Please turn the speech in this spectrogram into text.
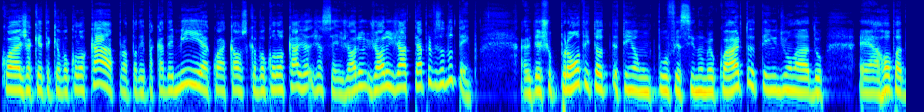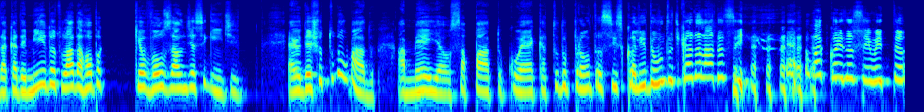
qual é a jaqueta que eu vou colocar para poder ir para academia, qual é a calça que eu vou colocar, já, já sei. Já olho, já olho já até a previsão do tempo. Aí eu deixo pronta, então eu tenho um puff assim no meu quarto, eu tenho de um lado é, a roupa da academia e do outro lado a roupa que eu vou usar no dia seguinte. Aí eu deixo tudo arrumado. A meia, o sapato, cueca, tudo pronto, assim, escolhido um de cada lado, assim. É uma coisa assim, muito.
